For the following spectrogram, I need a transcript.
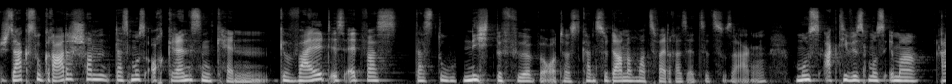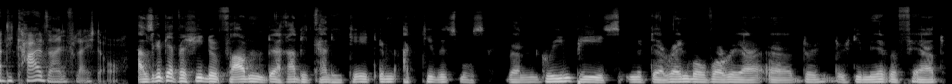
sagst du gerade schon, das muss auch Grenzen kennen. Gewalt ist etwas, das du nicht befürwortest. Kannst du da noch mal zwei, drei Sätze zu sagen? Muss Aktivismus immer radikal sein, vielleicht auch? Also es gibt ja verschiedene Formen der Radikalität im Aktivismus. Wenn Greenpeace mit der Rainbow Warrior äh, durch, durch die Meere fährt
